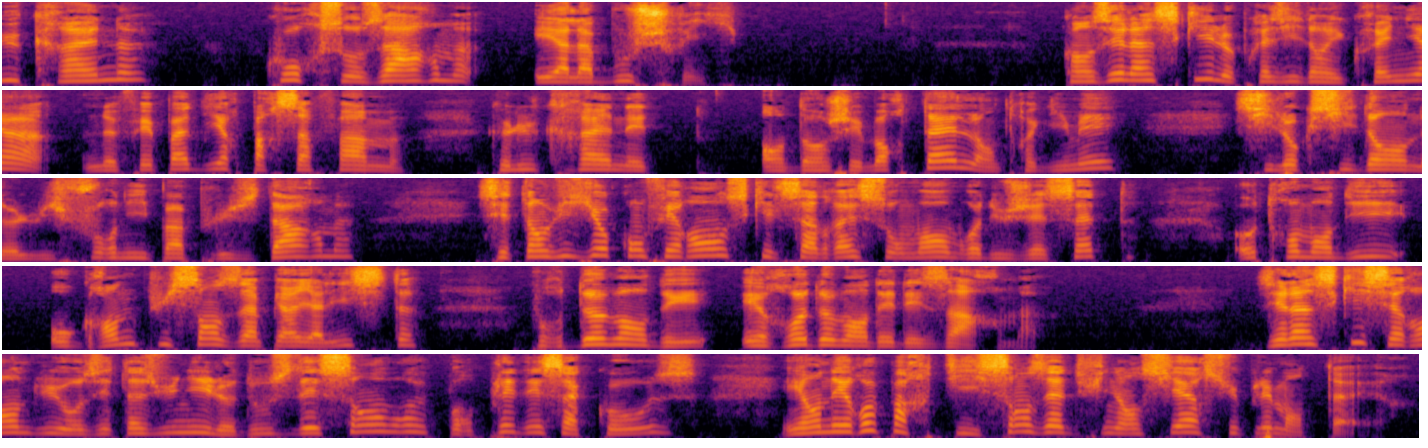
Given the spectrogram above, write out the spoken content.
Ukraine, course aux armes et à la boucherie. Quand Zelensky, le président ukrainien, ne fait pas dire par sa femme que l'Ukraine est en danger mortel, entre guillemets, si l'Occident ne lui fournit pas plus d'armes, c'est en visioconférence qu'il s'adresse aux membres du G7, autrement dit aux grandes puissances impérialistes, pour demander et redemander des armes. Zelensky s'est rendu aux États-Unis le 12 décembre pour plaider sa cause et en est reparti sans aide financière supplémentaire.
